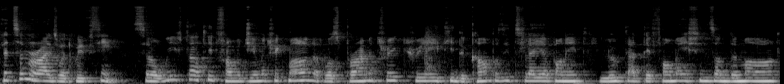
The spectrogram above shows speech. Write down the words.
Let's summarize what we've seen. So we've started from a geometric model that was parametric, created the composites layer upon it, looked at deformations on the model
